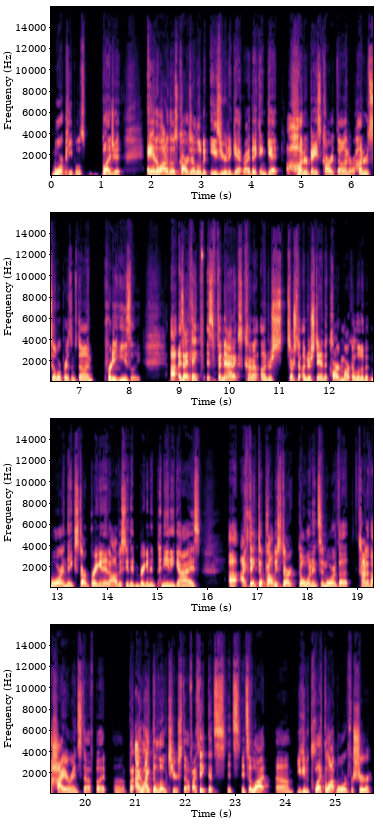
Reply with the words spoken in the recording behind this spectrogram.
more people's budget. And a lot of those cards are a little bit easier to get, right? They can get 100 base cards done or 100 silver prisms done pretty easily. Uh, as I think as Fanatics kind of under, starts to understand the card market a little bit more and they start bringing in, obviously, they've been bringing in Panini guys. Uh, I think they'll probably start going into more of the kind of the higher end stuff, but uh, but I like the low tier stuff. I think that's it's it's a lot. Um, you can collect a lot more for sure,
